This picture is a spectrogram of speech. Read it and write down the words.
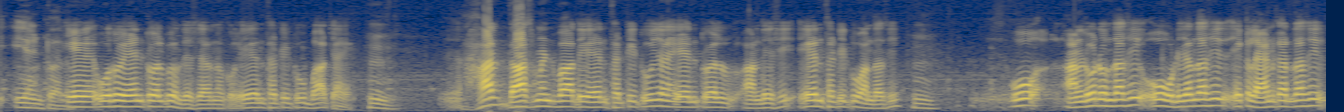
AN12 ਇਹ ਉਦੋਂ AN12 ਵੀ ਹੁੰਦੇ ਸੀ ਉਹਨਾਂ ਕੋਲ AN32 ਬਾਅਦ ਚ ਆਏ। ਹੂੰ। ਹਰ 10 ਮਿੰਟ ਬਾਅਦ AN32 ਜਾਂ AN12 ਆਉਂਦੇ ਸੀ AN32 ਆਉਂਦਾ ਸੀ। ਹੂੰ। ਉਹ ਅਨਲੋਡ ਹੁੰਦਾ ਸੀ ਉਹ ਉੱਡ ਜਾਂਦਾ ਸੀ ਇੱਕ ਲੈਂਡ ਕਰਦਾ ਸੀ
